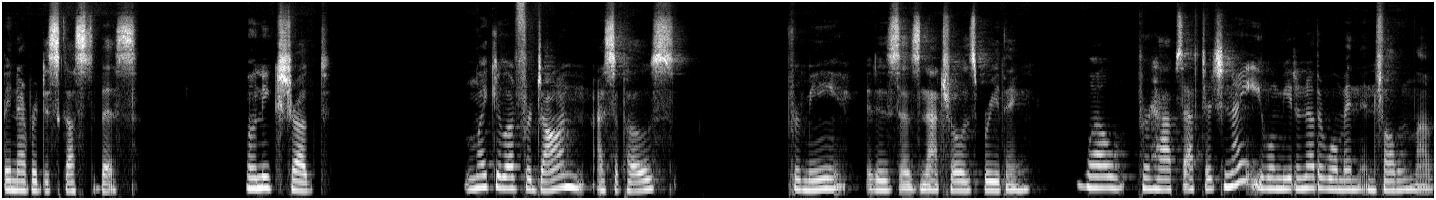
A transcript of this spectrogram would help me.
they never discussed this. Monique shrugged. Like your love for John, I suppose. For me, it is as natural as breathing. Well, perhaps after tonight you will meet another woman and fall in love.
